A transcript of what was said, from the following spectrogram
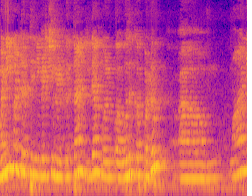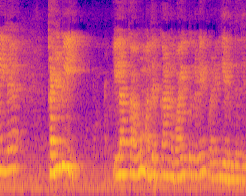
மணிமன்றத்தின் நிகழ்ச்சிகளுக்குத்தான் இடம் ஒதுக்கப்படும். மாநில கல்வி இலாக்காவும் அதற்கான வாய்ப்புகளை வழங்கியிருந்தது.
